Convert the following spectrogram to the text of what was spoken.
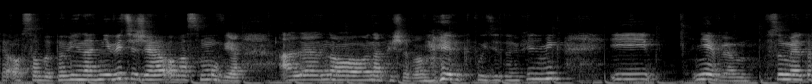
te osoby. Pewnie nawet nie wiecie, że ja o was mówię, ale no napiszę wam, jak pójdzie ten filmik. I nie wiem, w sumie ta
